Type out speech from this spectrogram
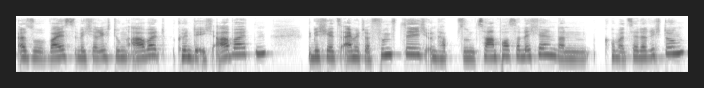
also weiß, in welcher Richtung Arbeit, könnte ich arbeiten. Bin ich jetzt 1,50 Meter und habe so ein Zahnpasta-Lächeln, dann kommerzielle Richtung.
